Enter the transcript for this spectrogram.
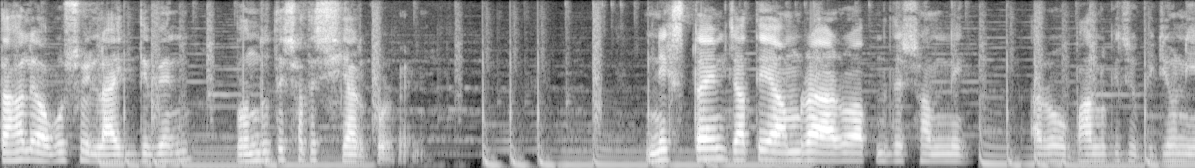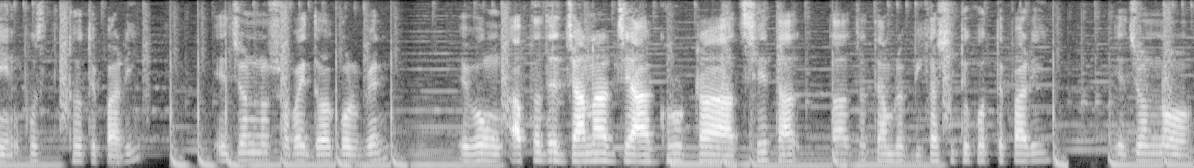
তাহলে অবশ্যই লাইক দিবেন, বন্ধুদের সাথে শেয়ার করবেন। নেক্সট টাইম যাতে আমরা আরও আপনাদের সামনে আরও ভালো কিছু ভিডিও নিয়ে উপস্থিত হতে পারি এর জন্য সবাই দোয়া করবেন। এবং আপনাদের জানার যে আগ্রহটা আছে, তা তা যাতে আমরা বিকাশিত করতে পারি, এজন্য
